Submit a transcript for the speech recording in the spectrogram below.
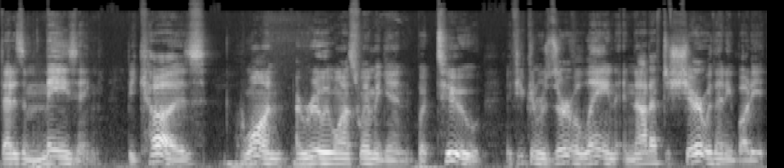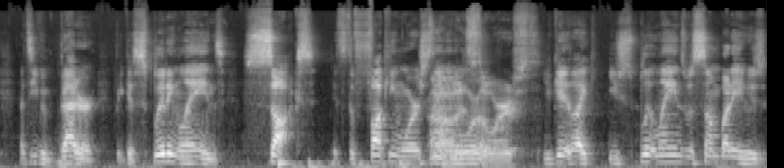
that is amazing because one, I really want to swim again, but two, if you can reserve a lane and not have to share it with anybody, that's even better because splitting lanes sucks. It's the fucking worst thing oh, in the oh, it's world. the worst. You get like you split lanes with somebody who's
